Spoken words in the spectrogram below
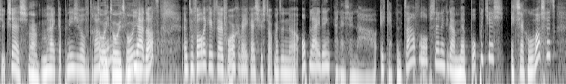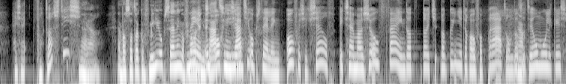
Succes. Ja. Maar ik heb er niet zoveel vertrouwen Toi, in. toi, toi. Ja, dat. En toevallig heeft hij vorige week, hij is gestart met een eh, opleiding. En hij zei, nou, ik heb een tafelopstelling gedaan met poppetjes. Ik zeg, hoe was het? Hij zei, fantastisch. Ja. Ja. En was dat ook een familieopstelling of een nee, een- organisatie? een organisatieopstelling over zichzelf. Ik zei maar zo fijn dat, dat je dan kun je erover praten, omdat Ja. het heel moeilijk is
